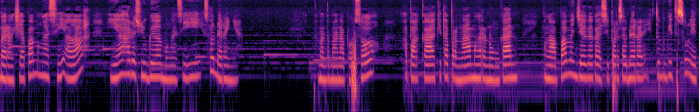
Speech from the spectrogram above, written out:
Barang siapa mengasihi Allah, ia harus juga mengasihi saudaranya. Teman-teman Aposo, Apakah kita pernah merenungkan mengapa menjaga kasih persaudaraan itu begitu sulit?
